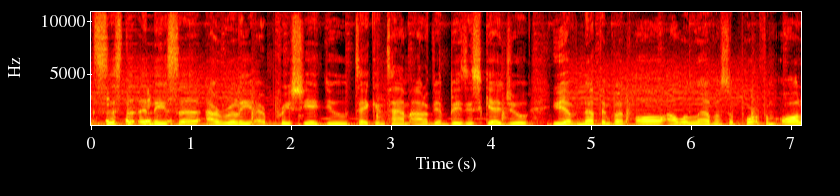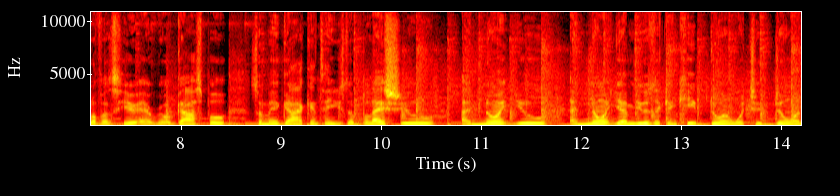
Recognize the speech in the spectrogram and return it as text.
Sister Anisa, I really appreciate you taking time out of your busy schedule. You have nothing but all our love and support from all of us here at Real Gospel. So, may God continues to bless you, anoint you, anoint your music, and keep doing what you're doing.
